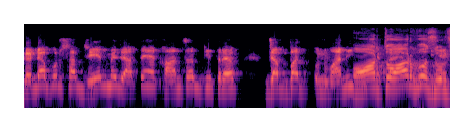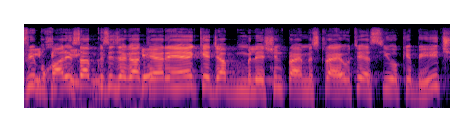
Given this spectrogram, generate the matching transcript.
गंडापुर साहब जेल में जाते हैं खान साहब की तरफ़ जब बदउनवानी और तो और वो जुल्फी बुखारी साहब किसी जगह कह रहे हैं कि जब मलेशियन प्राइम मिनिस्टर आए हुए थे एस के बीच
